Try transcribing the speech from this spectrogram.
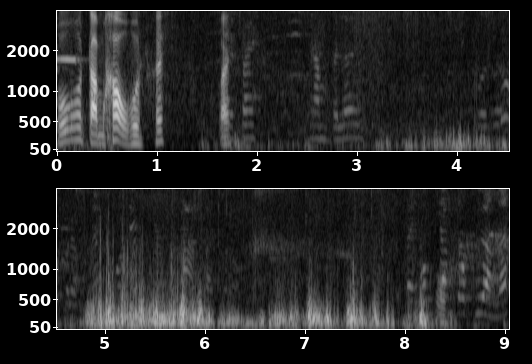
โอ้ตำเข้าพุ่นเฮ้ยไป ไปไปเลย ไปผมจำตัวเครื่องนะ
